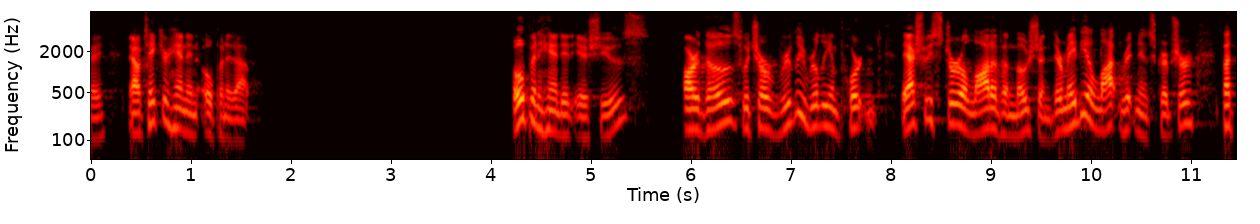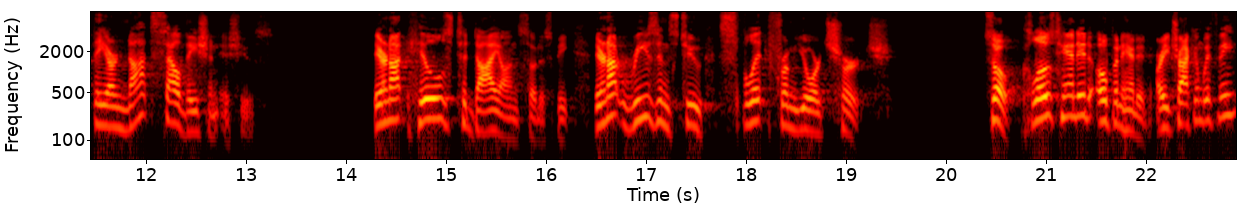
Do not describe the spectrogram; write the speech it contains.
Okay? Now take your hand and open it up. Open handed issues are those which are really, really important. They actually stir a lot of emotion. There may be a lot written in Scripture, but they are not salvation issues. They are not hills to die on, so to speak. They're not reasons to split from your church. So, closed handed, open handed. Are you tracking with me?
